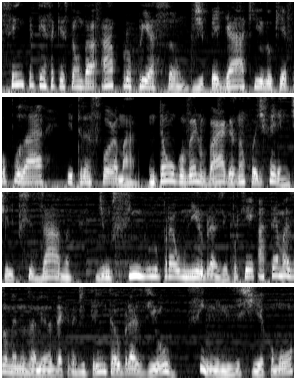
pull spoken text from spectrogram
sempre tem essa questão da apropriação, de pegar aquilo que é popular e transformar. Então o governo Vargas não foi diferente, ele precisava de um símbolo para unir o Brasil, porque até mais ou menos ali na década de 30 o Brasil, sim, ele existia como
